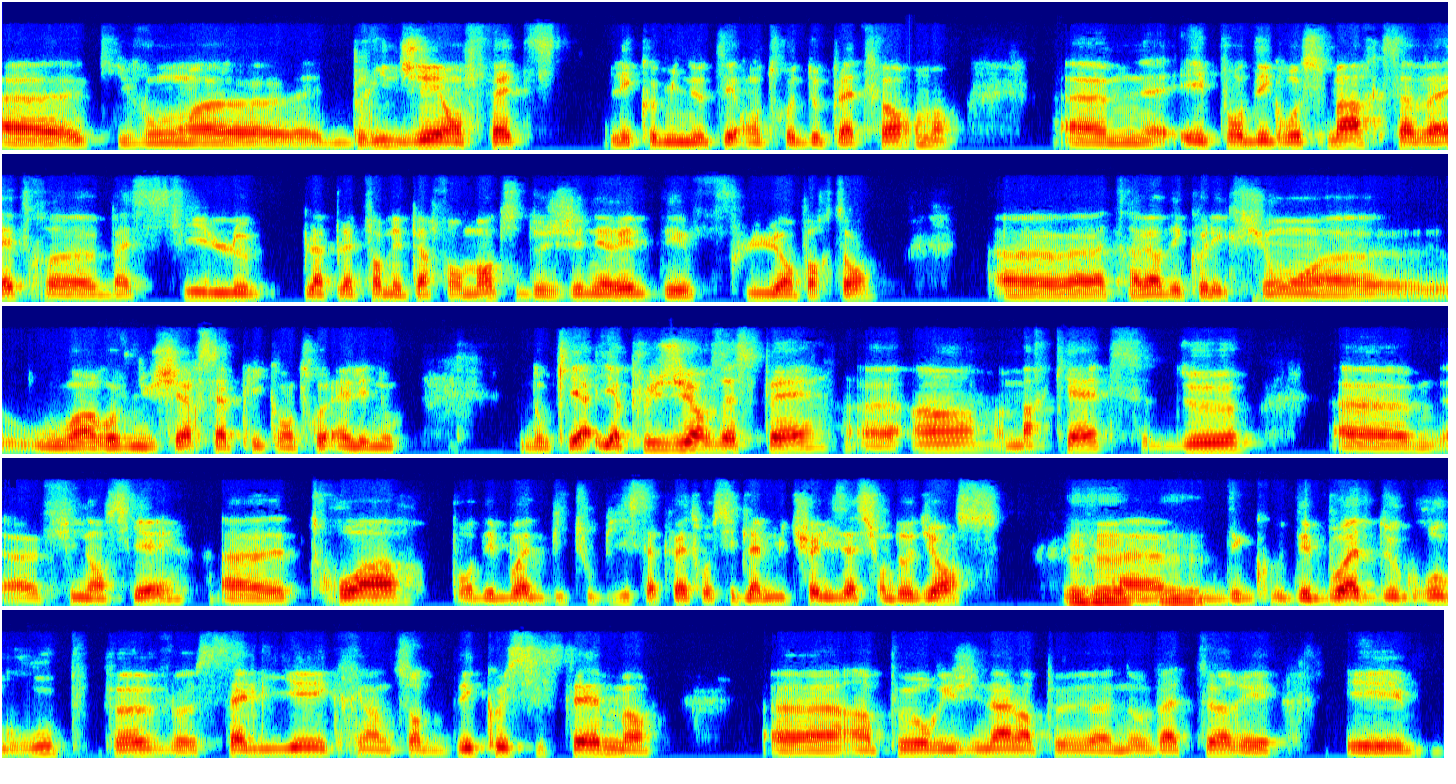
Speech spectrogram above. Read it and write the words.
euh, qui vont euh, bridger en fait les communautés entre deux plateformes. Euh, et pour des grosses marques, ça va être, bah, si la plateforme est performante, de générer des flux importants à travers des collections où un revenu cher s'applique entre elle et nous. Donc il y a, plusieurs aspects. un, market. Deux, financier. trois, pour des boîtes B2B, ça peut être aussi de la mutualisation d'audience. Mmh euh, mmh des, des, boîtes de gros groupes peuvent s'allier et créer une sorte d'écosystème euh, un peu original, un peu novateur et, et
